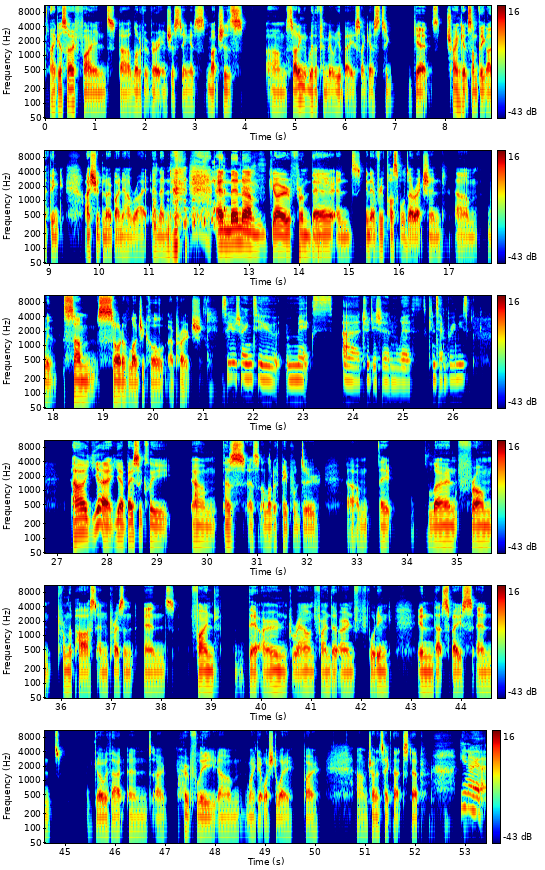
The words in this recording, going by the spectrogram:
I guess I find uh, a lot of it very interesting as much as um, starting with a familiar base, I guess, to get try and get something I think I should know by now, right? And then and then um, go from there and in every possible direction um, with some sort of logical approach. So you're trying to mix uh, tradition with contemporary music? Uh, yeah, yeah. Basically, um, as as a lot of people do, um, they learn from from the past and present and find their own ground, find their own footing in that space, and go with that. And I hopefully um, won't get washed away by um, trying to take that step. You know,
